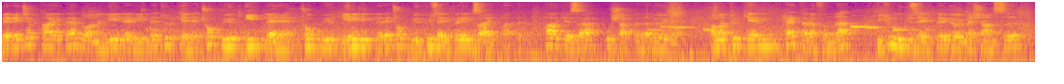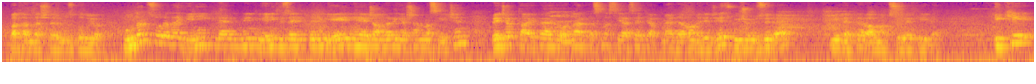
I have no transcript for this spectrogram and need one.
ve Recep Tayyip Erdoğan'ın liderliğinde Türkiye'de çok büyük iplere, çok büyük yeniliklere, çok büyük güzelliklere imza attık. Hakeza Uşak'ta da böyle. Ama Türkiye'nin her tarafında bütün bu güzellikleri görme şansı vatandaşlarımız buluyor. Bundan sonra da yeni ilklerin, yeni güzelliklerin, yeni heyecanların yaşanması için Recep Tayyip Erdoğan'ın arkasında siyaset yapmaya devam edeceğiz. Gücümüzü de milletler almak suretiyle. İki,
